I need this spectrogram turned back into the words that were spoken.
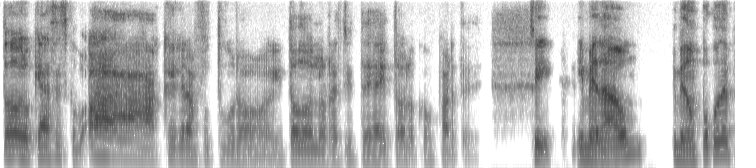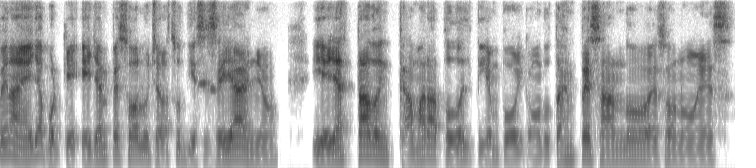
todo lo que hace es como, ah, qué gran futuro, y todo lo retuitea y todo lo comparte. Sí, y me da un, y me da un poco de pena a ella porque ella empezó a luchar a sus 16 años y ella ha estado en cámara todo el tiempo y cuando tú estás empezando eso no es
